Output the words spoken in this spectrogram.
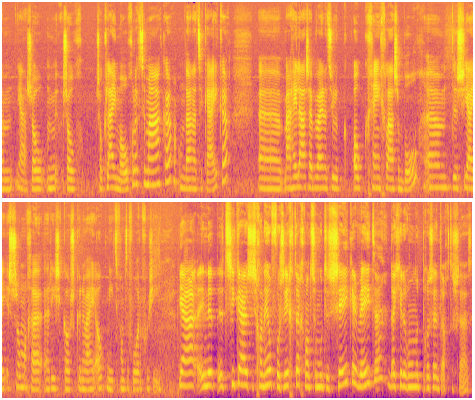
um, ja, zo, zo, zo klein mogelijk te maken. Om daar naar te kijken. Uh, maar helaas hebben wij natuurlijk ook geen glazen bol. Uh, dus ja, sommige risico's kunnen wij ook niet van tevoren voorzien. Ja, in het, het ziekenhuis is gewoon heel voorzichtig. Want ze moeten zeker weten dat je er 100% achter staat.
